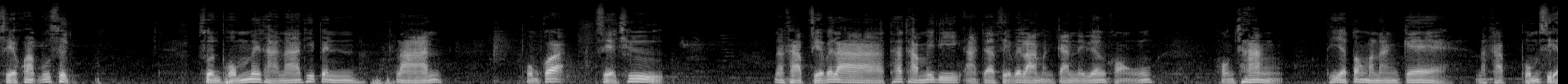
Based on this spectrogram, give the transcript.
เสียความรู้สึก ส่วนผมในฐานะที่เป็นร้าน ผมก็เสียชื่อนะครับ เสียเวลาถ้าทำไม่ดีอาจจะเสียเวลาเหมือนกันในเรื่องของของช่างที่จะต้องมานั่งแก้นะครับ ผมเสีย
